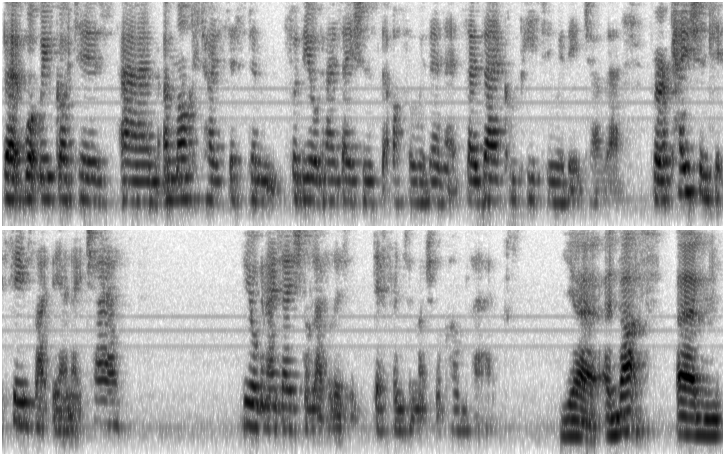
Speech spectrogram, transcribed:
But what we've got is um, a marketised system for the organisations that offer within it. So they're competing with each other. For a patient, it seems like the NHS. The organisational level is different and much more complex. Yeah, and that's um,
